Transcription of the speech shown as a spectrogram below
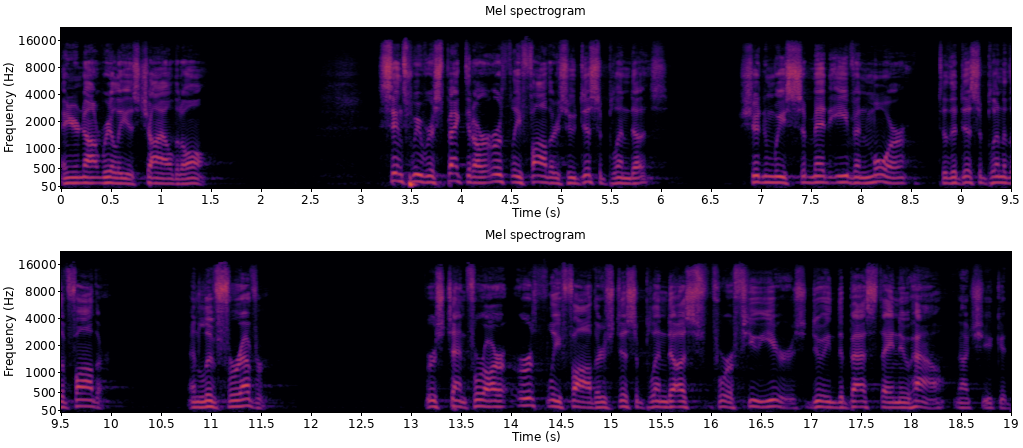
and you're not really his child at all. Since we respected our earthly fathers who disciplined us, shouldn't we submit even more to the discipline of the Father and live forever? Verse 10 For our earthly fathers disciplined us for a few years, doing the best they knew how. Not sure you could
